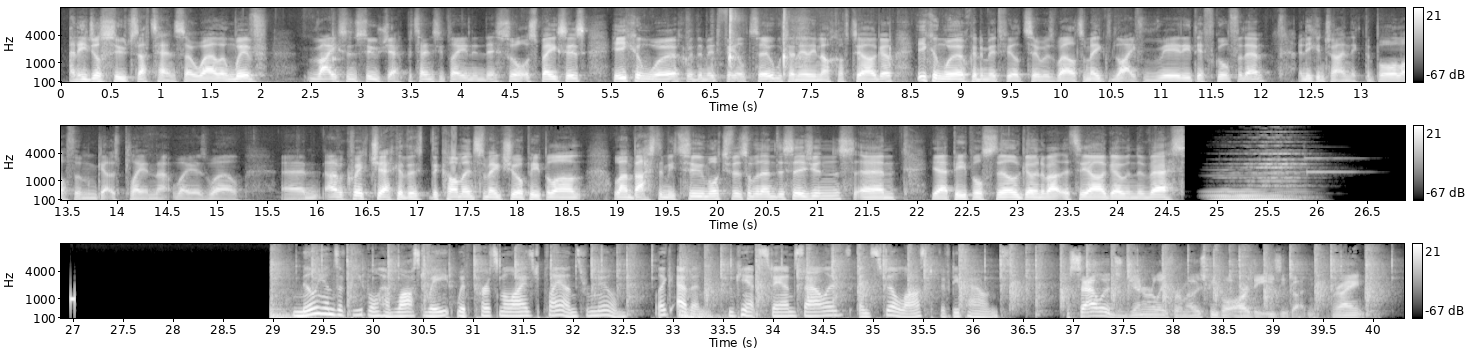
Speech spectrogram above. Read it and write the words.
and he just suits that ten so well. And with Rice and Soucek potentially playing in this sort of spaces, he can work with the midfield too, which I nearly knock off Thiago. He can work with the midfield too as well to make life really difficult for them, and he can try and nick the ball off them and get us playing that way as well. Um, I have a quick check of the, the comments to make sure people aren't lambasting me too much for some of them decisions. Um, yeah, people still going about the Thiago and the rest. Millions of people have lost weight with personalized plans from Noom, like Evan, who can't stand salads and still lost 50 pounds. Salads, generally, for most people, are the easy button, right?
